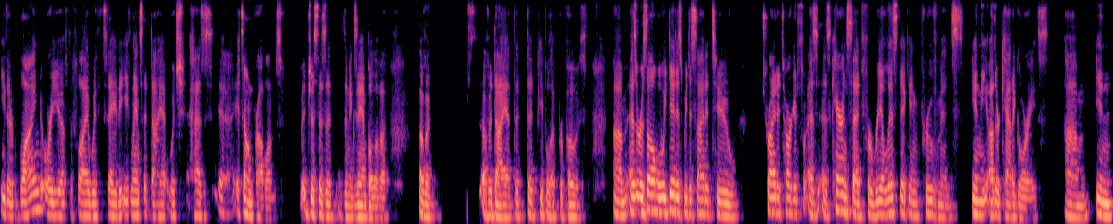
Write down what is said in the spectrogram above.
either blind or you have to fly with say the Eat Lancet diet, which has uh, its own problems. Just as, a, as an example of a of a of a diet that that people have proposed. Um, as a result, what we did is we decided to try to target, for, as, as Carin said, for realistic improvements in the other categories um, in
